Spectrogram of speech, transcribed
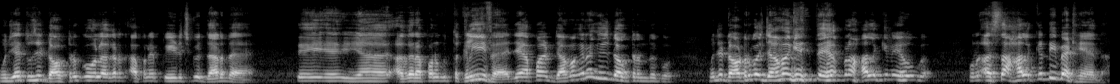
ਹੁਣ ਜੇ ਤੁਸੀਂ ਡਾਕਟਰ ਕੋਲ ਅਗਰ ਆਪਣੇ ਪੇਟ 'ਚ ਕੋਈ ਦਰਦ ਹੈ ਤੇ ਜਾਂ ਅਗਰ ਆਪਾਂ ਨੂੰ ਕੋਈ ਤਕਲੀਫ ਹੈ, ਜੇ ਆਪਾਂ ਜਾਵਾਂਗੇ ਨਾ ਕਿਸੇ ਡਾਕਟਰ ਦੇ ਕੋਲ, ਹੁਣ ਜੇ ਡਾਕਟਰ ਕੋਲ ਜਾਵਾਂਗੇ ਨਹੀਂ ਤੇ ਆਪਣਾ ਹੱਲ ਕਿਵੇਂ ਹੋਊਗਾ? ਹੁਣ ਅਸੀਂ ਤਾਂ ਹੱਲ ਕੱਢੀ ਬੈਠੇ ਆ ਇਹਦਾ।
